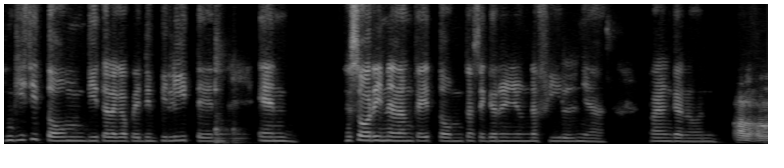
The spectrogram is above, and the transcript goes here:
hindi si Tom, hindi talaga pwedeng pilitin, and sorry na lang kay Tom kasi ganun yung na-feel niya. Parang ganon. Oo.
